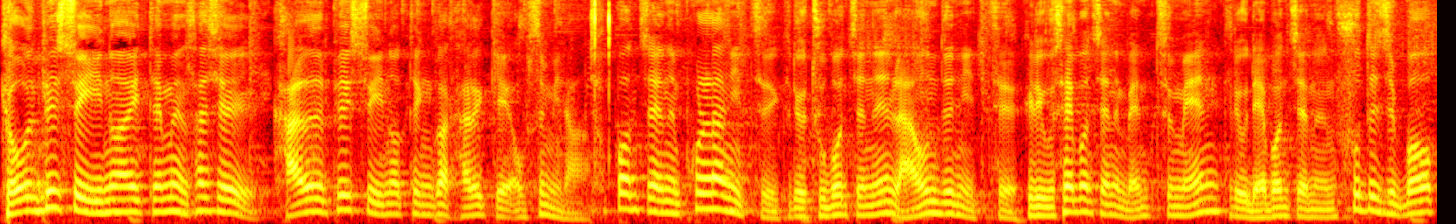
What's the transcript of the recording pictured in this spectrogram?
겨울 필수 이너 아이템은 사실 가을 필수 이너템과 다를 게 없습니다. 첫 번째는 폴라 니트, 그리고 두 번째는 라운드 니트, 그리고 세 번째는 맨투맨, 그리고 네 번째는 후드 집업,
